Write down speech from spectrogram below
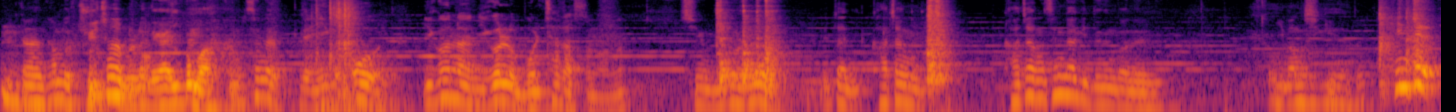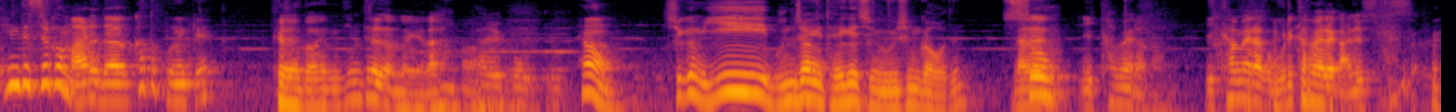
일단 한번 주위 찾아볼래? 내가 이거 잠깐만. 한번 생각. 근데 이거 오 이거는 이걸로 뭘 찾았어 너는? 지금 이걸로 일단 가장 가장 생각이 드는 거는 이 방식이거든. 힌트 힌트 쓸 건 말해 내가 카톡 보낼게 그래 너 힌트를 담당해라. 80. 형 지금 이 문장이 되게 지금 의심가거든 나는 이 카메라가 이 카메라가 우리 카메라가 아닐 수도 있어.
